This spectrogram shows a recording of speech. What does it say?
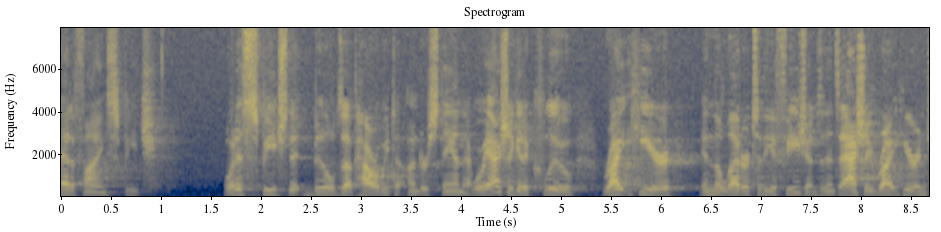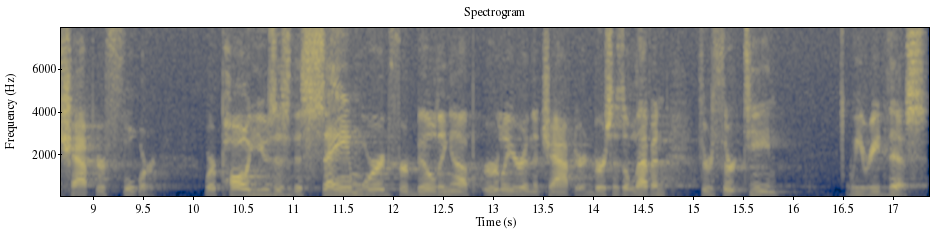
edifying speech? What is speech that builds up? How are we to understand that? Well, we actually get a clue right here in the letter to the Ephesians, and it's actually right here in chapter 4 where Paul uses the same word for building up earlier in the chapter. In verses 11 through 13, we read this.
